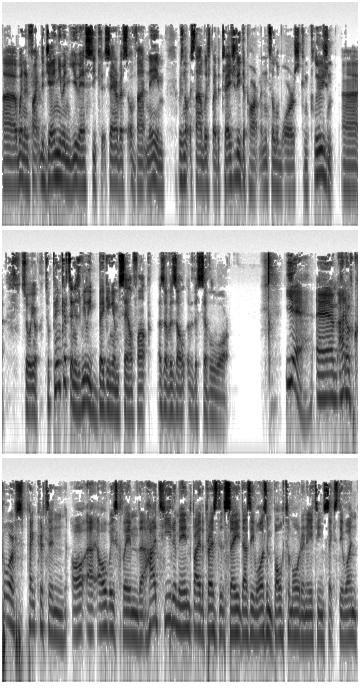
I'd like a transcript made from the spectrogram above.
uh, when in fact the genuine US Secret Service of that name was not established by the Treasury Department until the war's conclusion. Uh, so, you know, so Pinkerton is really bigging himself up as a result of the Civil War. Yeah, um, and of course, Pinkerton uh, always claimed that had he remained by the president's side as he was in Baltimore in 1861,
